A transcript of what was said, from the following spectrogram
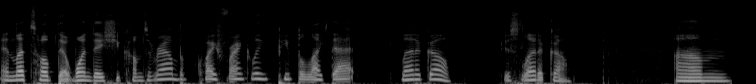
And let's hope that one day she comes around. But quite frankly, people like that, let it go. Just let it go. Um,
